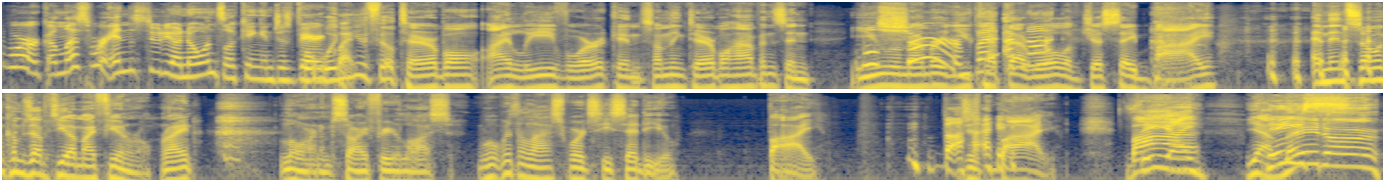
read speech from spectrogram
at work unless we're in the studio. No one's looking and just very But wouldn't quick. you feel terrible? I leave work and something terrible happens, and you Well, remember sure, you kept that not- rule of just say bye, and then someone comes up to you at my funeral, right? Lauren, I'm sorry for your loss. What were the last words he said to you? Bye. Bye. Just bye. ya. Bye. Yeah, Peace. later.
